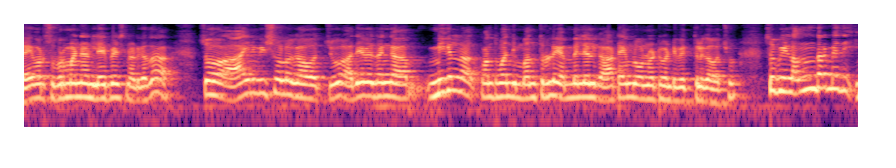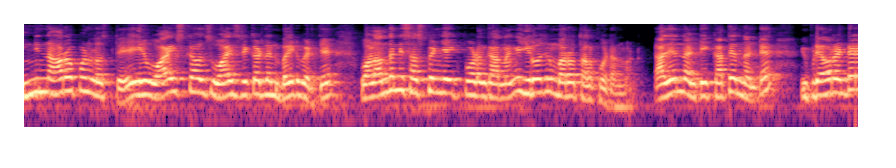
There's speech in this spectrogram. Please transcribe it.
డ్రైవర్ సుబ్రహ్మణ్యాన్ని లేపేసినాడు కదా. సో ఆయన విషయంలో కావచ్చు అదేవిధంగా మిగిలిన కొంతమంది మంత్రులు ఎమ్మెల్యేలు ఆ టైంలో ఉన్నటువంటి వ్యక్తులు కావచ్చు. సో వీళ్ళందరి మీద ఇన్నిన్న ఆరోపణలు వస్తే ఈయన వాయిస్ కాల్స్ వాయిస్ రికార్డులను బయట పెడితే వాళ్ళందరినీ సస్పెండ్ చేయకపోవడం కారణంగా ఈ రోజున మరో తలపోటు అనమాట అదేంటంటే ఈ కథ ఏంటంటే ఇప్పుడు ఎవరంటే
